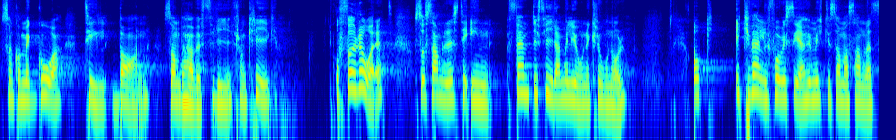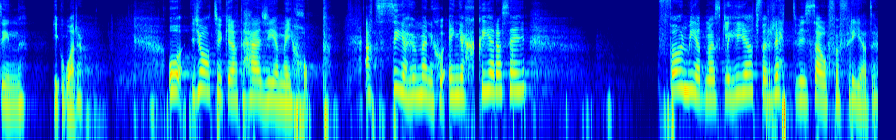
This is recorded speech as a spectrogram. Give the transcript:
som kommer gå till barn som behöver fly från krig. Och förra året så samlades det in 54 miljoner kronor. Och ikväll får vi se hur mycket som har samlats in i år. Och jag tycker att det här ger mig hopp. Att se hur människor engagerar sig för medmänsklighet, för rättvisa och för fred.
